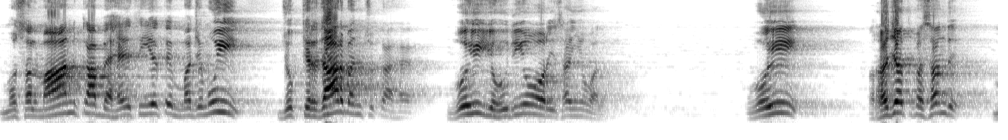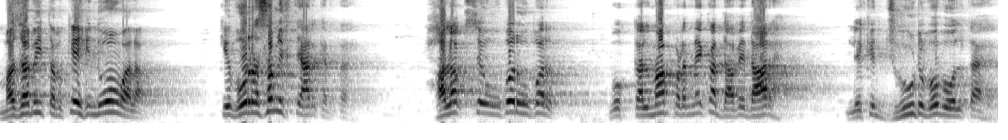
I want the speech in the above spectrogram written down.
مسلمان کا بحیثیت مجموعی جو کردار بن چکا ہے، وہی یہودیوں اور عیسائیوں والا۔ وہی رجت پسند مذہبی طبقے ہندوؤں والا کہ وہ رسم اختیار کرتا ہے۔ حلق سے اوپر اوپر وہ کلمہ پڑھنے کا دعوے دار ہے، لیکن جھوٹ وہ بولتا ہے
